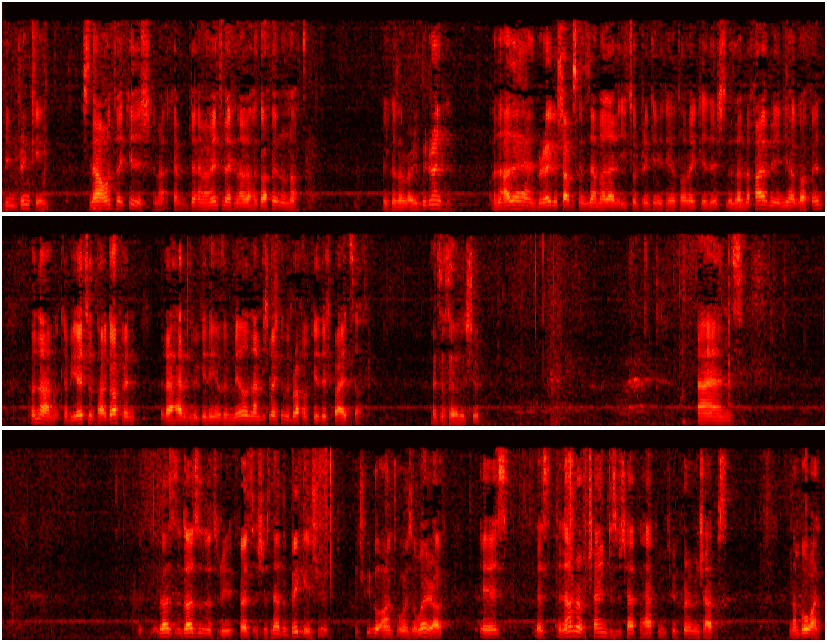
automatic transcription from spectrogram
been drinking so now I want to make kiddush. Can I, can, am I meant to make another hagafen or not? Because I've already been drinking. On the other hand, Berega Shabbos say I'm not allowed to eat or drink anything until I make kiddush. Does that mechayiv me a new hagafen? Or no, it can be yotz of hagafen that I had at the beginning of the meal, and I'm just making the bracha of kiddush by itself. That's the third issue. And those, those are the three first issues. Now the big issue, which people aren't always aware of, is there's a number of changes which have to happen between Purim and Shabbos. Number one,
